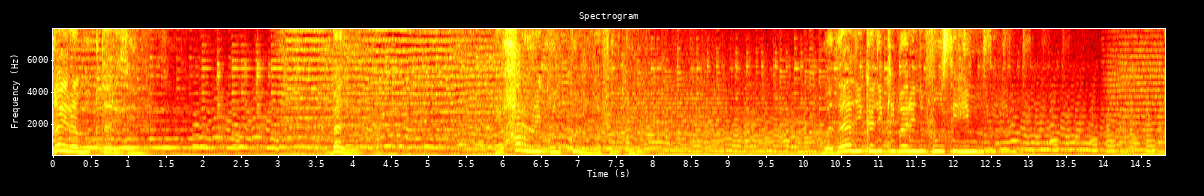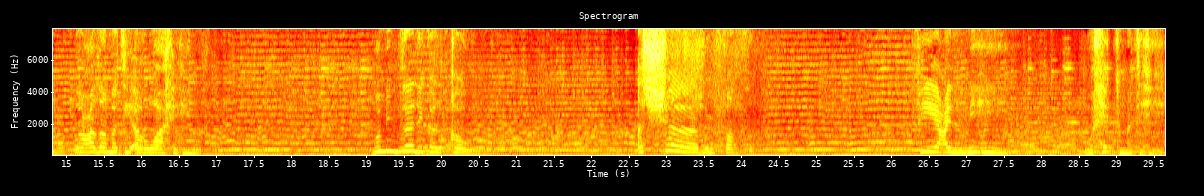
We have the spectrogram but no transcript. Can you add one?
غير مكترث بل يحرك الكل في الكل. وذلك لكبر نفوسهم وعظمة أرواحهم. ومن ذلك القول الشاب الفظ في علمه وحكمته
